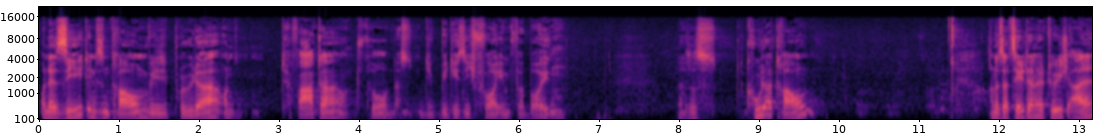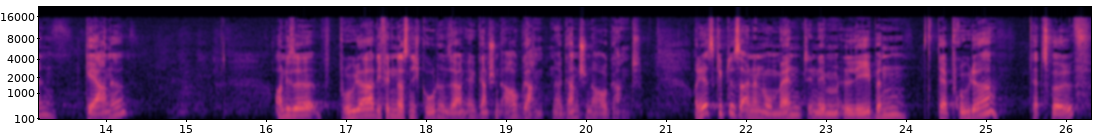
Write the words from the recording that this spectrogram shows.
Und er sieht in diesem Traum, wie die Brüder und der Vater und so, dass die, wie die sich vor ihm verbeugen. Das ist ein cooler Traum. Und das erzählt er natürlich allen gerne. Und diese Brüder, die finden das nicht gut und sagen, ey, ganz schön arrogant, ne, ganz schön arrogant. Und jetzt gibt es einen Moment in dem Leben der Brüder, der zwölf,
